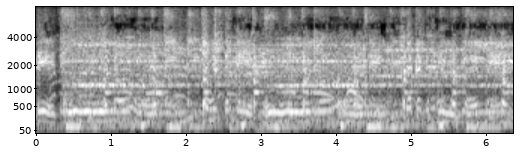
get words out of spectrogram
लचकते फूलों ने लचकते फूलों ने लचकते गलियों ने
